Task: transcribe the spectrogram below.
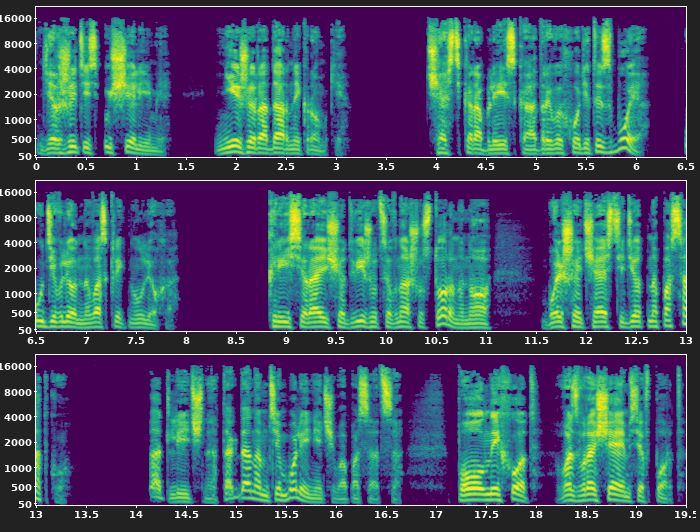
Держитесь ущельями, ниже радарной кромки». «Часть кораблей эскадры выходит из боя», — удивленно воскликнул Леха. «Крейсера еще движутся в нашу сторону, но большая часть идет на посадку. «Отлично, тогда нам тем более нечего опасаться. Полный ход, возвращаемся в порт»,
